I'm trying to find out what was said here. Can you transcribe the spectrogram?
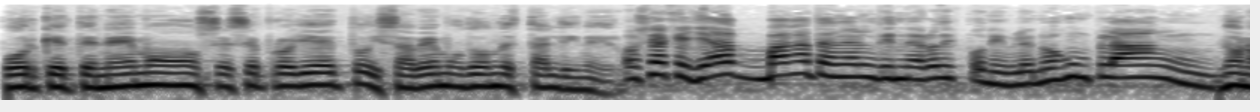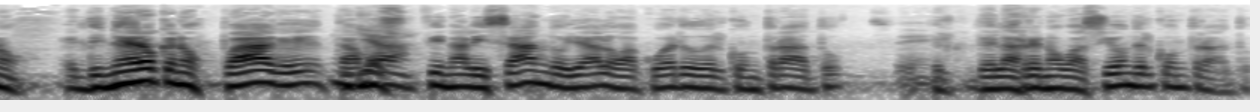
porque tenemos ese proyecto y sabemos dónde está el dinero. O sea que ya van a tener el dinero disponible, no es un plan. No, no, el dinero que nos pague, estamos Ya. finalizando ya los acuerdos del contrato, Sí. de la renovación del contrato.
